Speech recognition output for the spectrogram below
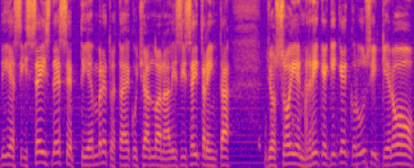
16 de septiembre, tú estás escuchando Análisis 630. Yo soy Enrique Quique Cruz y quiero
